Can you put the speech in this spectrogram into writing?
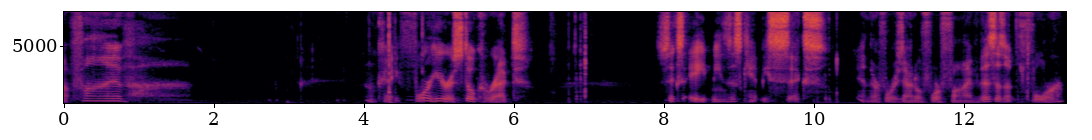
not 5. Okay, 4 here is still correct. 6, 8 means this can't be 6. And therefore is down to a 4, 5. This isn't 4.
